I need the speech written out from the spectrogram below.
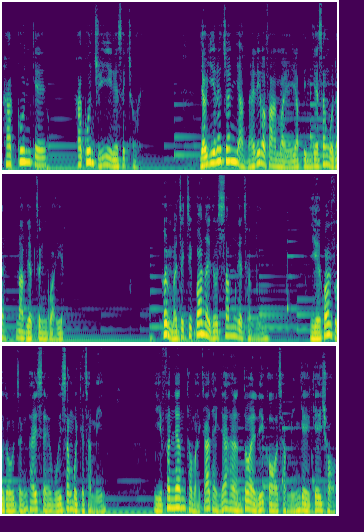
客觀嘅客觀主義嘅色彩，有意咧將人喺呢個範圍入边嘅生活咧納入正軌嘅。佢唔係直接關係到心嘅層面。而係關乎到整體社會生活嘅層面，而婚姻同埋家庭一向都係呢個層面嘅基礎。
